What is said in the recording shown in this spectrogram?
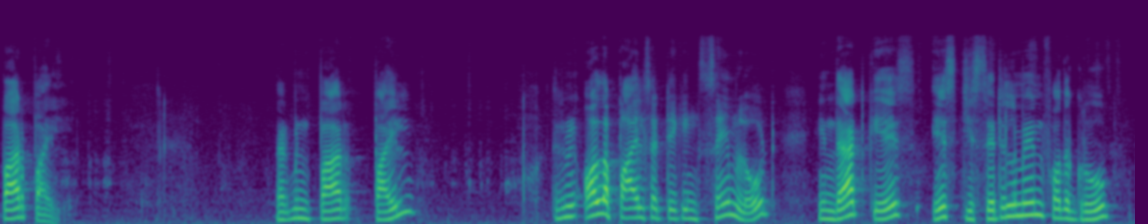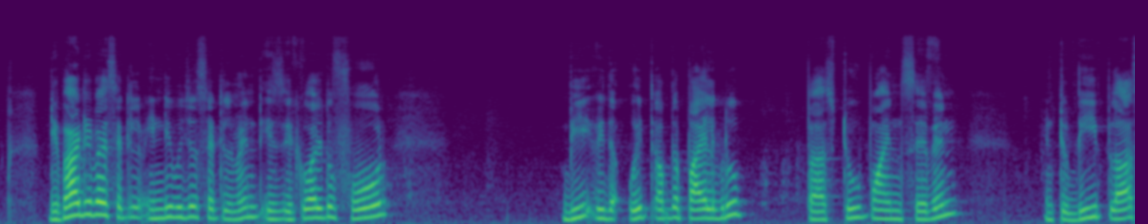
per pile. That means per pile that means all the piles are taking same load. In that case S G settlement for the group divided by settle individual settlement is equal to 4 B with the width of the pile group plus 2.7 into B plus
